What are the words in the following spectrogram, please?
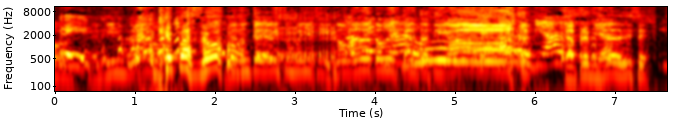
hombre. ¿Qué pasó? Yo nunca había visto un baño así. No, no tomes tanto así. ¡Ah! Está premiado. Está premiado, dice. Que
